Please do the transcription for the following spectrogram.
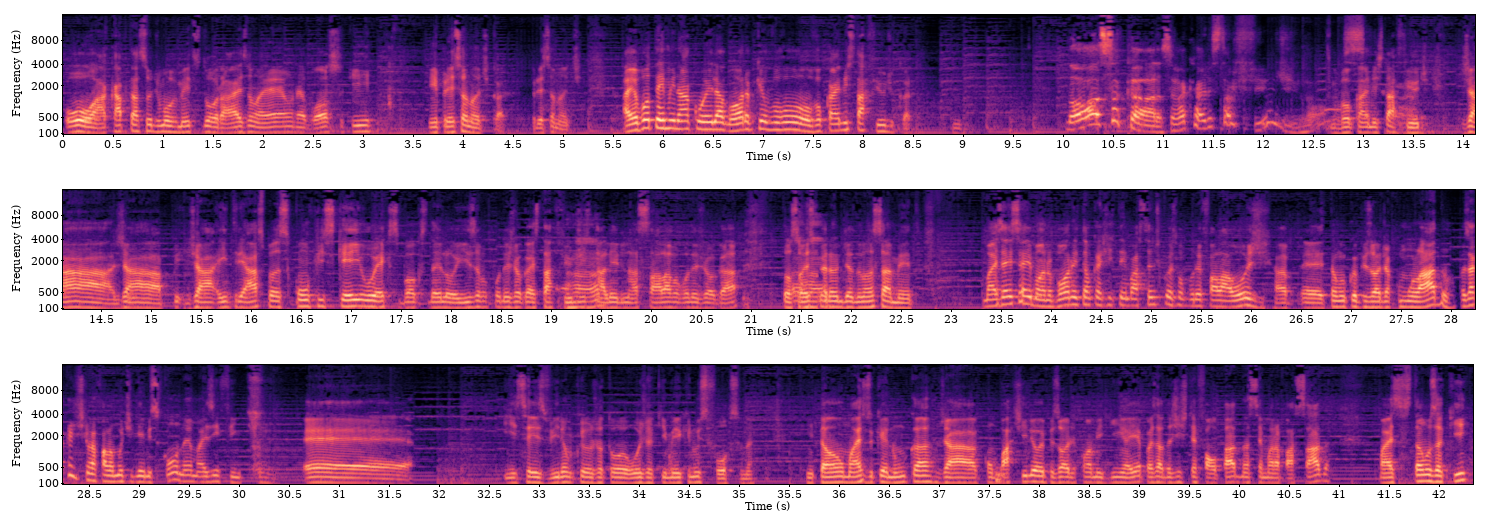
Ô, a captação de movimentos do Horizon é um negócio que é impressionante, cara. Impressionante. Aí eu vou terminar com ele agora, porque eu vou, vou cair no Starfield, cara. Nossa, cara, você vai cair no Starfield? Nossa, vou cair no Starfield. Já, já, já, entre aspas, confisquei o Xbox da Heloísa pra poder jogar Starfield. Aham. Instalei ele na sala pra poder jogar. Tô só Aham. esperando o dia do lançamento. Mas é isso aí, mano. Bora então que a gente tem bastante coisa pra poder falar hoje. Estamos com o episódio acumulado. Apesar que a gente não vai falar muito de Gamescom, né? Mas enfim. É... E vocês viram que eu já tô hoje aqui meio que no esforço, né? Então, mais do que nunca, já compartilha o episódio com um amiguinho aí, apesar da gente ter faltado na semana passada. Mas estamos aqui.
